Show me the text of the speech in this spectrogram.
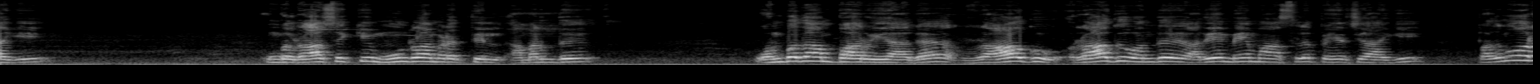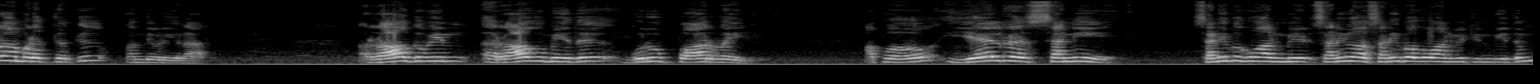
ஆகி உங்கள் ராசிக்கு மூன்றாம் இடத்தில் அமர்ந்து ஒன்பதாம் பார்வையாக ராகு ராகு வந்து அதே மே மாதத்தில் பயிற்சி ஆகி பதினோராம் இடத்திற்கு வந்து விடுகிறார். ராகுவின் ராகு மீது குரு பார்வை. அப்போது ஏழரை சனி சனி பகவான் வீ சனி சனி பகவான் வீட்டின் மீதும்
